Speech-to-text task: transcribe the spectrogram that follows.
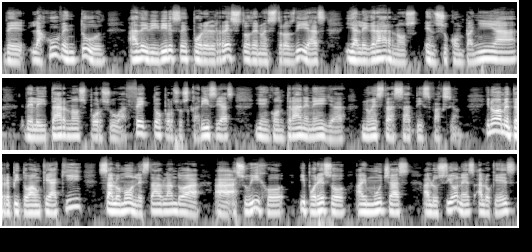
de la juventud ha de vivirse por el resto de nuestros días y alegrarnos en su compañía, deleitarnos por su afecto, por sus caricias y encontrar en ella nuestra satisfacción. Y nuevamente repito, aunque aquí Salomón le está hablando a, a, su hijo y por eso hay muchas alusiones a lo que es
